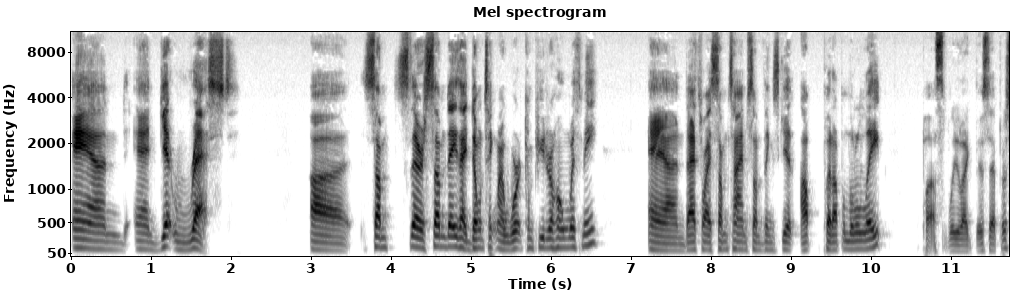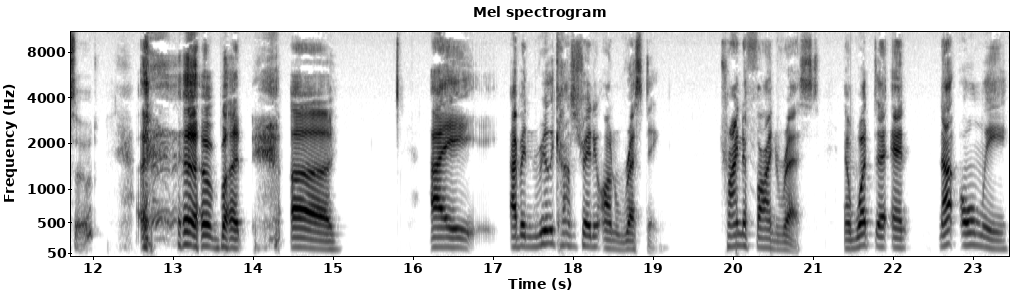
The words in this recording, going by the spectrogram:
and and get rest. Uh some there are some days I don't take my work computer home with me. And that's why sometimes some things get up put up a little late, possibly like this episode. but uh I I've been really concentrating on resting, trying to find rest. And what and not only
